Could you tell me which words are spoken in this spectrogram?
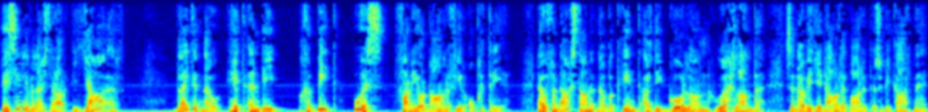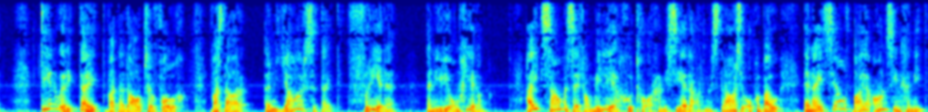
Jy sien liewe luisteraar, Jaar blyk dit nou het in die gebied oos van die Jordaanrivier opgetree. Nou vandag staan dit nou bekend as die Golan Hooglande. So nou weet jy dadelik waar dit is op die kaart, né? Teenoor die tyd wat nou daarop sou volg, was daar in jaar se tyd vrede in hierdie omgewing. Hy het saam met sy familie 'n goed georganiseerde administrasie opgebou en hy het self baie aansien geniet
